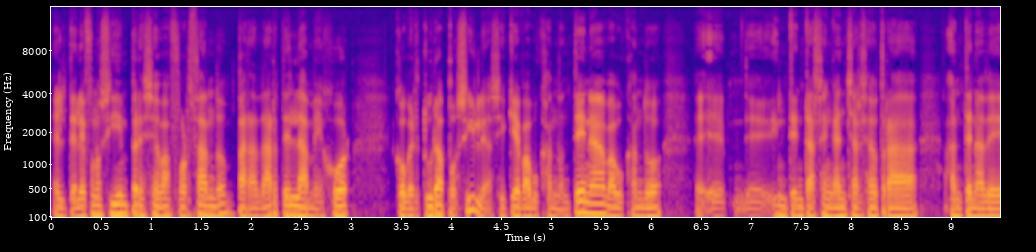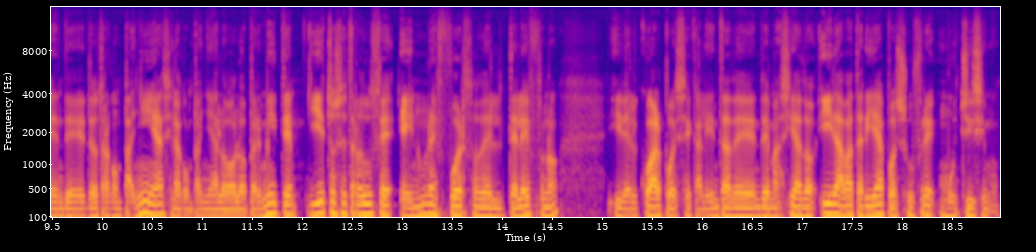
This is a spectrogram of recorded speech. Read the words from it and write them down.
el teléfono siempre se va forzando para darte la mejor cobertura posible. Así que va buscando antenas, va buscando eh, eh, intentarse engancharse a otra antena de, otra compañía, si la compañía lo, permite. Y esto se traduce en un esfuerzo del teléfono y del cual pues se calienta demasiado y la batería pues sufre muchísimo.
